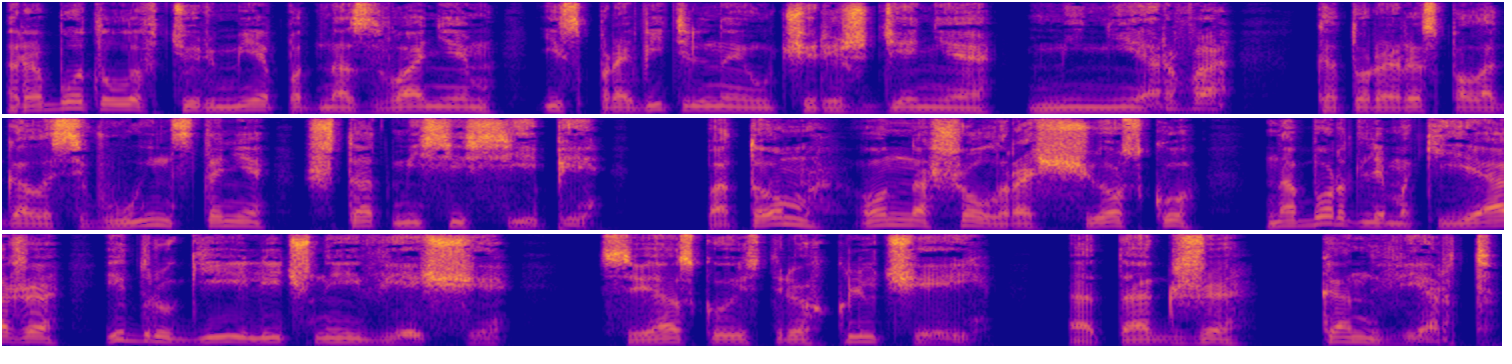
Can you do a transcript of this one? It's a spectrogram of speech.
работала в тюрьме под названием «Исправительное учреждение Минерва», которое располагалось в Уинстоне, штат Миссисипи. Потом он нашел расческу, набор для макияжа и другие личные вещи, связку из трех ключей — а также конверт.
